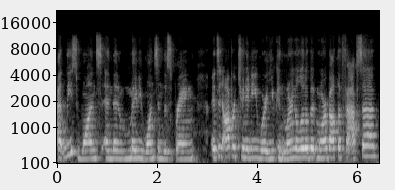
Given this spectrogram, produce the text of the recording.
at least once and then maybe once in the spring. It's an opportunity where you can learn a little bit more about the FAFSA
